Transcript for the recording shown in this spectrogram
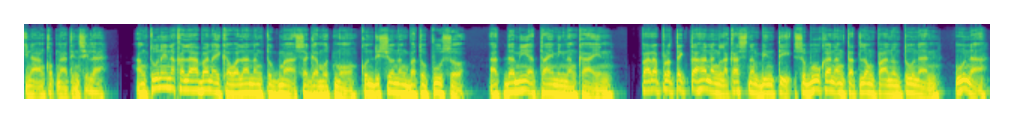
Inaangkop natin sila. Ang tunay na kalaban ay kawalan ng tugma sa gamot mo, kondisyon ng bato-puso, at dami at timing ng kain. Para protektahan ang lakas ng binti, subukan ang tatlong panuntunan. Una,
